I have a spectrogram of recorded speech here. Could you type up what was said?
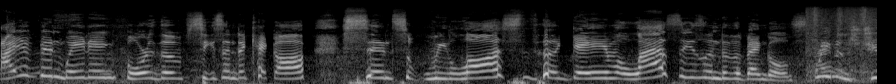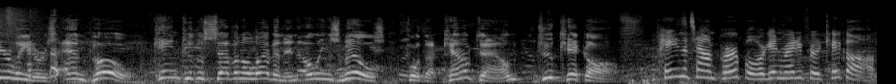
I have been waiting for the season to kick off since we lost the game last season to the Bengals. Ravens cheerleaders and Poe came to the 7 Eleven in Owings Mills for the countdown to kickoff. Painting the town purple. We're getting ready for the kickoff.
